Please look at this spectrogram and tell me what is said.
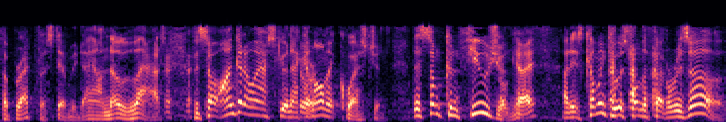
for breakfast every day. I know that. so I'm going to ask you an sure. economic question. There's some confusion, okay. and it's coming to us from the Federal Reserve.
